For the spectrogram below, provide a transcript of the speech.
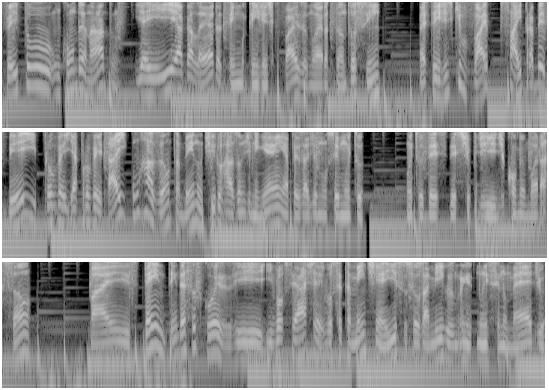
feito um condenado, e aí a galera, tem, tem gente que faz, eu não era tanto assim, mas tem gente que vai sair para beber e, e aproveitar, e com razão também, não tiro razão de ninguém, apesar de eu não ser muito, muito desse, desse tipo de, de comemoração. Mas tem, tem dessas coisas. E, e você acha, você também tinha isso, seus amigos no, no ensino médio,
